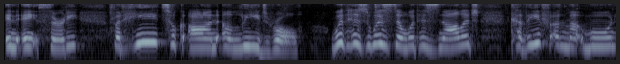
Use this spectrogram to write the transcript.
in 830. but he took on a lead role. With his wisdom, with his knowledge, Caliph al Ma'mun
